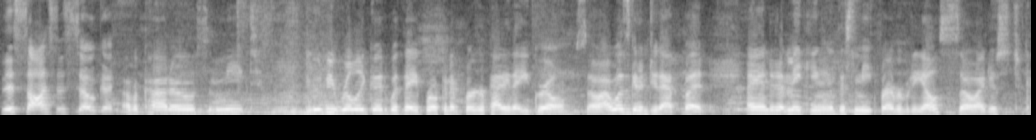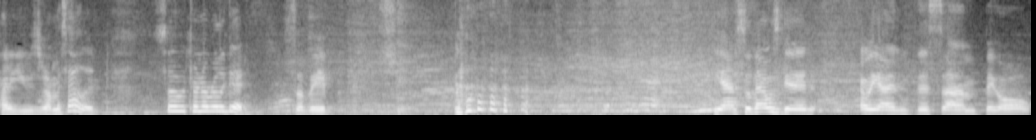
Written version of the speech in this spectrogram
this sauce is so good. Avocado, some meat. It would be really good with a broken up burger patty that you grill. So I was going to do that, but I ended up making this meat for everybody else, so I just kind of used it on my salad. So it turned out really good. So babe. yeah, so that was good. Oh yeah, and this um, big old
